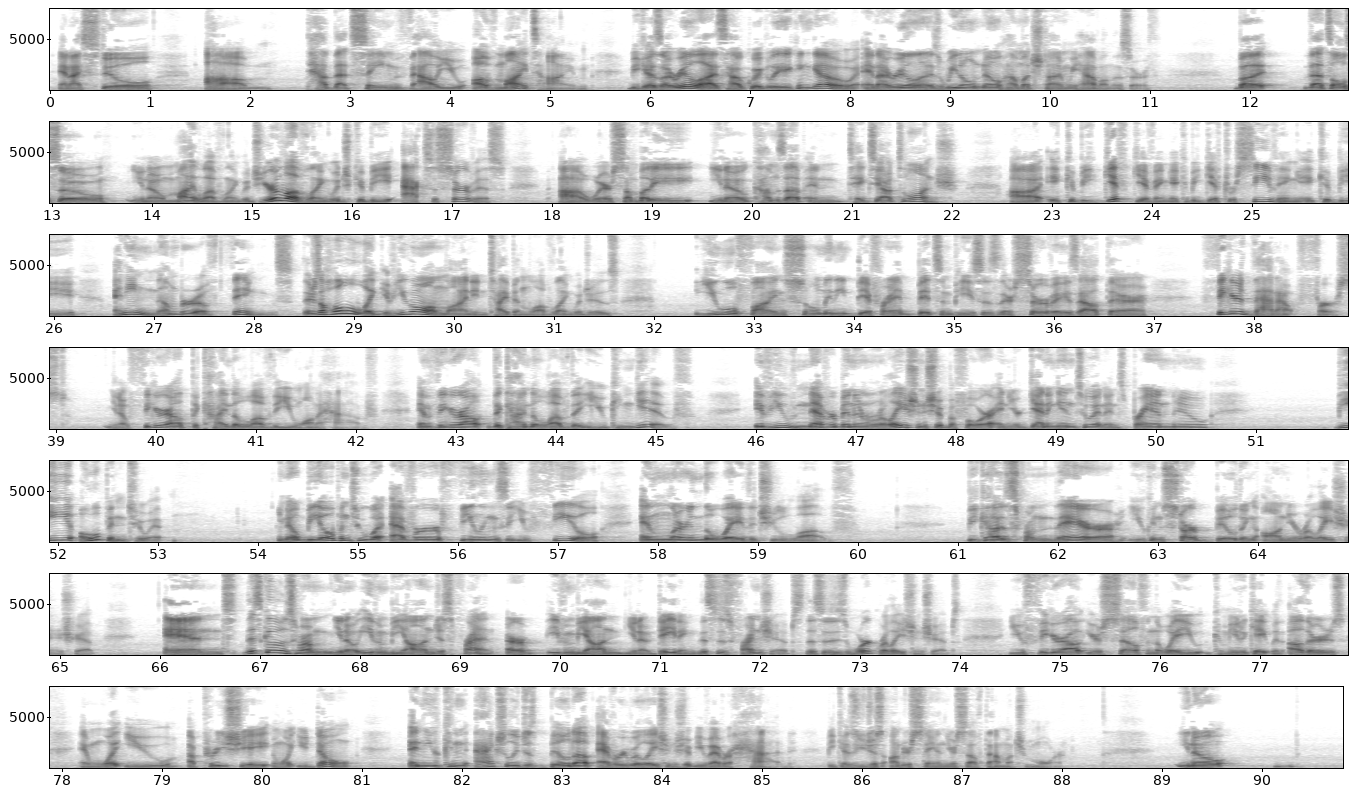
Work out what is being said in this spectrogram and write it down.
And I still um, have that same value of my time because I realize how quickly it can go. And I realize we don't know how much time we have on this earth. But that's also, you know, my love language. Your love language could be acts of service, uh, where somebody, you know, comes up and takes you out to lunch. Uh, it could be gift giving. It could be gift receiving. It could be any number of things. There's a whole, like, if you go online and type in love languages, you will find so many different bits and pieces. There's surveys out there. Figure that out first. You know, figure out the kind of love that you want to have and figure out the kind of love that you can give. If you've never been in a relationship before and you're getting into it and it's brand new, be open to it. You know, be open to whatever feelings that you feel and learn the way that you love. Because from there, you can start building on your relationship and this goes from you know even beyond just friend or even beyond you know dating. This is friendships. This is work relationships. You figure out yourself and the way you communicate with others and what you appreciate and what you don't. And you can actually just build up every relationship you've ever had because you just understand yourself that much more. You know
